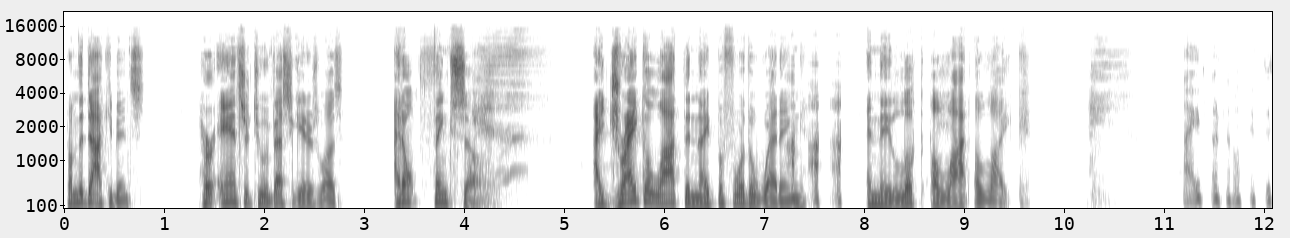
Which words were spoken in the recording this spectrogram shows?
from the documents, her answer to investigators was, "I don't think so." I drank a lot the night before the wedding, and they look a lot alike. I don't know what to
